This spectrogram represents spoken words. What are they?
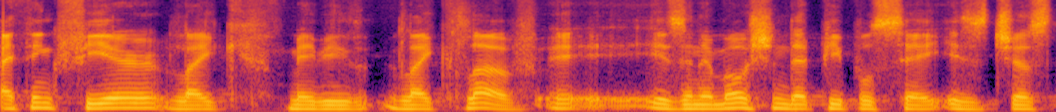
I think fear, like maybe like love, is an emotion that people say is just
